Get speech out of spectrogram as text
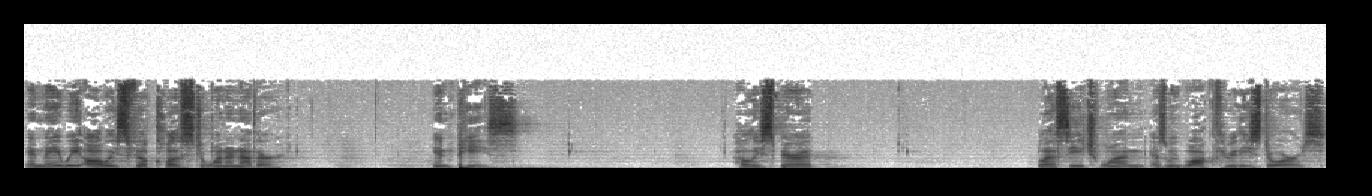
And may we always feel close to one another in peace. Holy Spirit, Bless each one as we walk through these doors,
